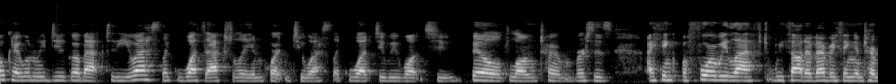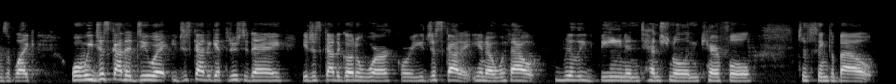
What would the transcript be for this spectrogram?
okay when we do go back to the US like what's actually important to us? Like what do we want to build long term versus I think before we left we thought of everything in terms of like well we just got to do it. You just got to get through today. You just got to go to work or you just got to you know without really being intentional and careful to think about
